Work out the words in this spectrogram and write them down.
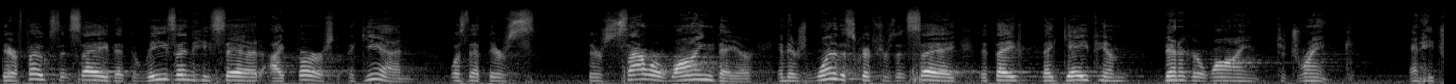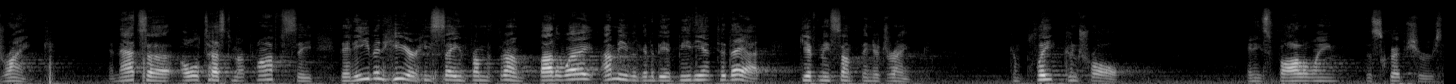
there are folks that say that the reason he said, I thirst, again, was that there's, there's sour wine there, and there's one of the scriptures that say that they, they gave him vinegar wine to drink, and he drank. And that's an Old Testament prophecy that even here he's saying from the throne, by the way, I'm even going to be obedient to that. Give me something to drink. Complete control. And he's following the Scriptures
